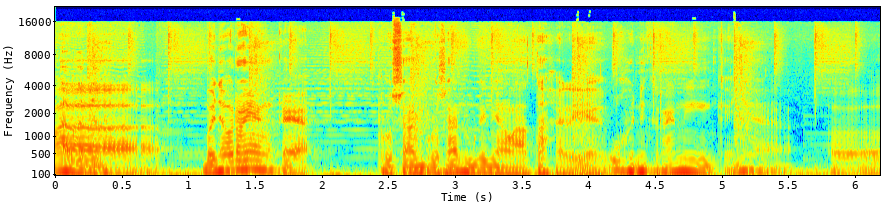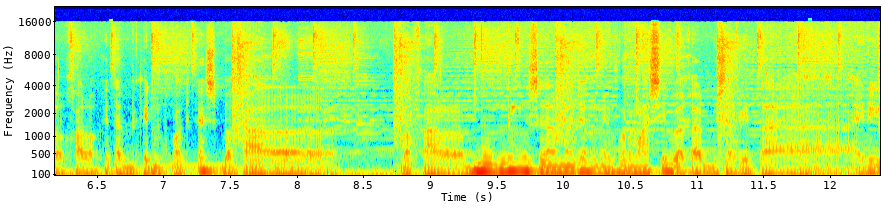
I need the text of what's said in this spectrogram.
Eh, banyak orang yang kayak perusahaan-perusahaan mungkin yang latah kali ya. Uh ini keren nih, kayaknya eh, kalau kita bikin podcast bakal bakal booming segala macam informasi bakal bisa kita ini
